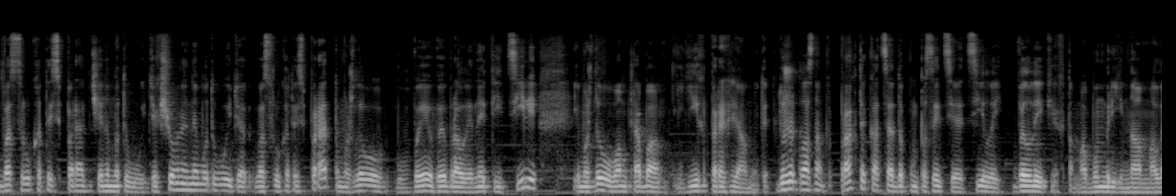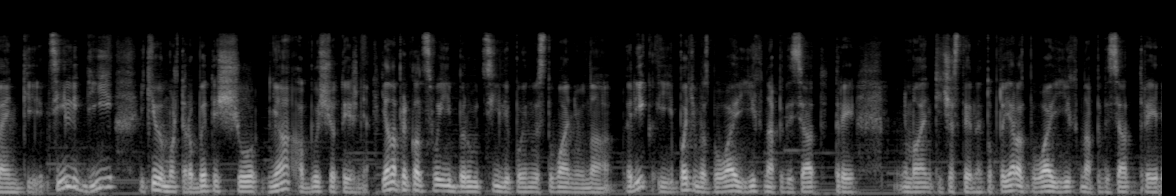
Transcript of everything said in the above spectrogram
вас рухатись вперед, чи не мотивують. Якщо вони не мотивують вас рухатись вперед, то можливо ви вибрали не ті цілі, і можливо вам треба їх переглянути. Дуже класна практика це декомпозиція цілей великих там або мрій на маленькі цілі, дії, які ви можете робити щодня або щотижня. Я, наприклад, свої беру цілі по інвестуванню на рік і потім розбиваю їх на 53 маленькі частини. Тобто я розбиваю їх на 53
